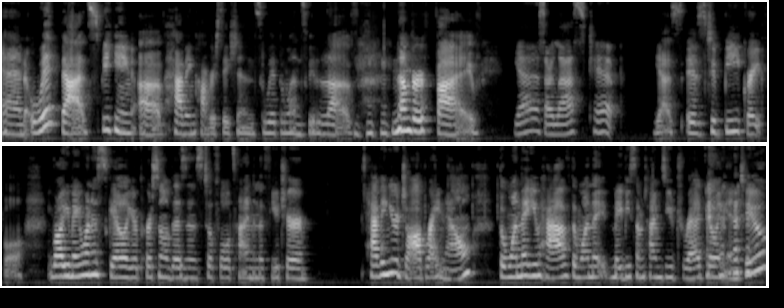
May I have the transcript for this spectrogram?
And with that, speaking of having conversations with the ones we love, number five. Yes, our last tip. Yes, is to be grateful. While you may want to scale your personal business to full time in the future, having your job right now, the one that you have, the one that maybe sometimes you dread going into,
